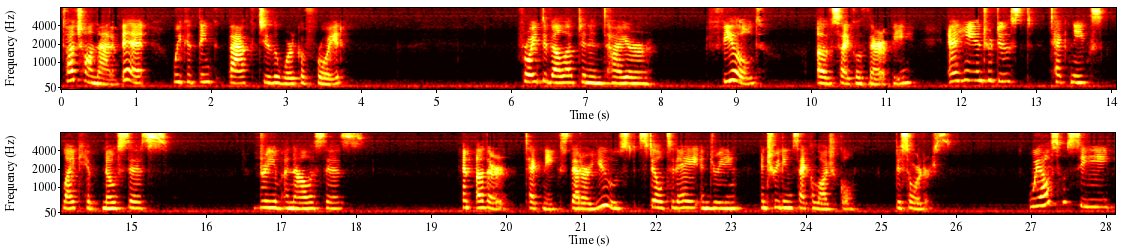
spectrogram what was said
touch on that a bit, we could think back to the work of Freud. Freud developed an entire field of psychotherapy and he introduced techniques like hypnosis, dream analysis, and other techniques that are used still today in treating, in treating psychological disorders. We also see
